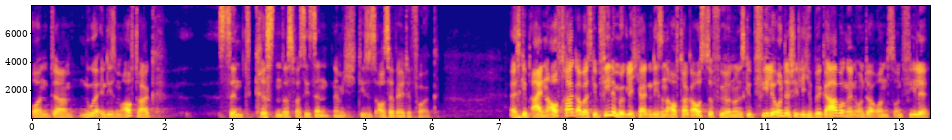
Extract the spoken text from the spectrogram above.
und äh, nur in diesem Auftrag sind Christen das, was sie sind, nämlich dieses auserwählte Volk. Es gibt einen Auftrag, aber es gibt viele Möglichkeiten, diesen Auftrag auszuführen. Und es gibt viele unterschiedliche Begabungen unter uns und viele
